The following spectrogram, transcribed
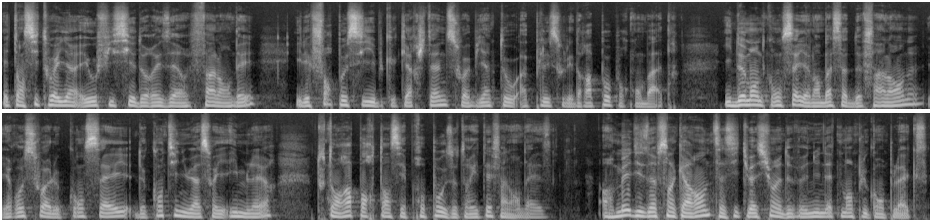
Étant citoyen et officier de réserve finlandais, il est fort possible que Kersten soit bientôt appelé sous les drapeaux pour combattre. Il demande conseil à l'ambassade de Finlande et reçoit le conseil de continuer à soigner Himmler tout en rapportant ses propos aux autorités finlandaises. En mai 1940, sa situation est devenue nettement plus complexe.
